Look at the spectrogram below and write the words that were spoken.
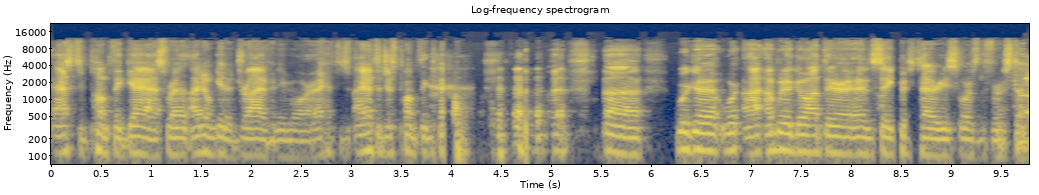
asked to pump the gas. Rather, I don't get to drive anymore. I have to I have to just pump the gas. but, uh, we're gonna we're, I, am gonna go out there and say Chris Tyree scores the first touch.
